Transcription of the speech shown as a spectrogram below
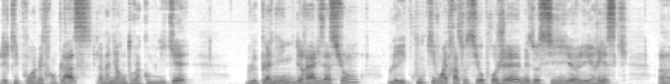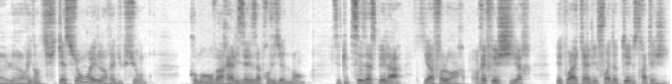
l'équipe qu'on va mettre en place, la manière dont on va communiquer, le planning de réalisation, les coûts qui vont être associés au projet, mais aussi euh, les risques euh, leur identification et leur réduction, comment on va réaliser les approvisionnements. C'est tous ces aspects-là qu'il va falloir réfléchir et pour laquelle il faut adopter une stratégie.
